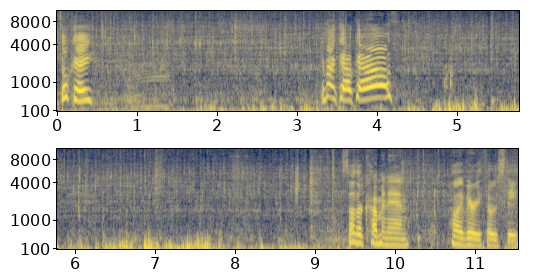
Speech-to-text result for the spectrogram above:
It's okay. Come on, cow cows. So they're coming in, probably very thirsty.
